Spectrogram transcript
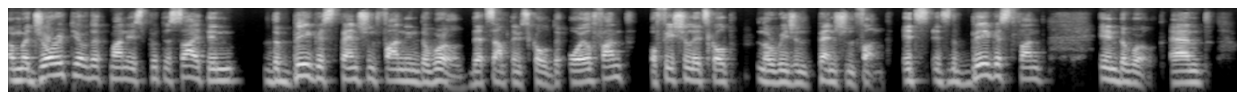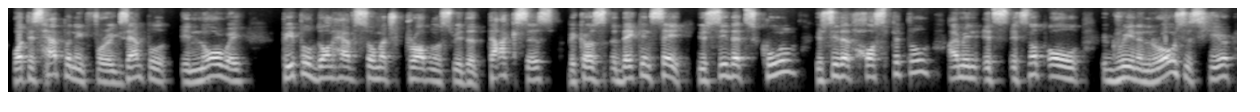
A majority of that money is put aside in the biggest pension fund in the world. That's sometimes called the oil fund. Officially, it's called Norwegian Pension Fund. It's it's the biggest fund in the world. And what is happening, for example, in Norway, people don't have so much problems with the taxes because they can say you see that school? You see that hospital? I mean it's it's not all green and roses here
